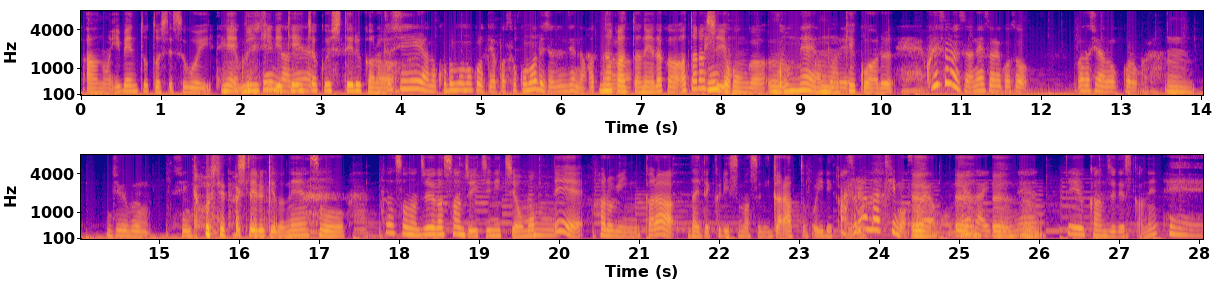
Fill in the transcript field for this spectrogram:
あの、イベントとしてすごいね、定着人気で定着してるから、私らの子供の頃ってやっぱそこまでじゃ全然なかったからなかったね。だから新しい本が、うんねやっぱりうん結構ある。クリスマスはねそれこそ私らの頃からうん。十分浸透してたしてるけどね、そう。ただその10月31日をもって、ハロウィンからだいたいクリスマスにガラッとこう入れ替える。あそれは街もそうやもんね、うん最近ね、うんうんっていう感じですかね。へ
